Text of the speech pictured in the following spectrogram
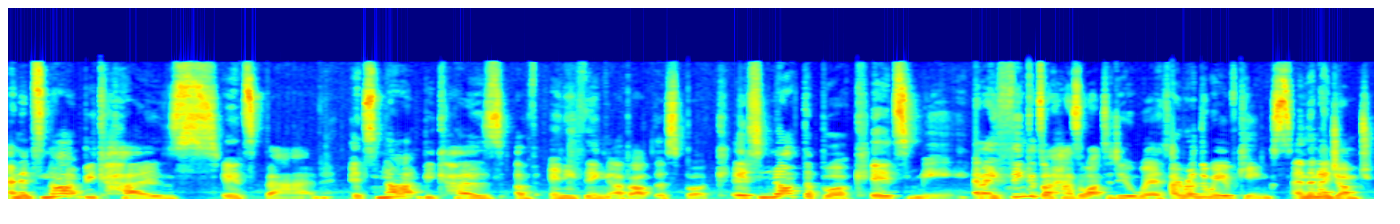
And it's not because it's bad. It's not because of anything about this book. It's not the book, it's me. And I think it uh, has a lot to do with I read The Way of Kings, and then I jumped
